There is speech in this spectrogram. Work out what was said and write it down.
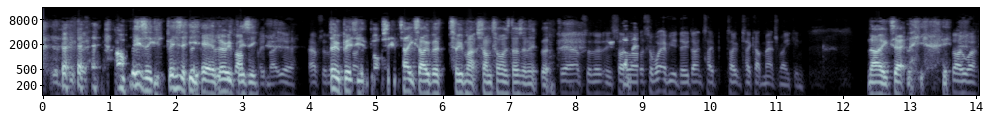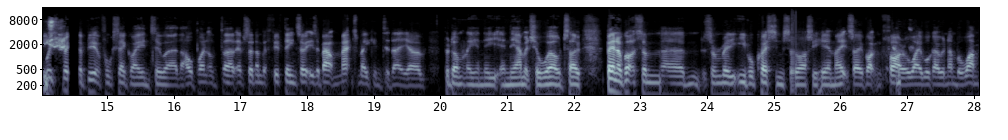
oh, busy, busy. Yeah, very busy. Mate, yeah, absolutely. Too busy. Boxing takes over too much sometimes, doesn't it? But yeah, absolutely. So, uh, so whatever you do, don't take don't take up matchmaking. No, exactly. so, uh, which brings a beautiful segue into uh, the whole point of uh, episode number fifteen. So, it is about matchmaking today, uh, predominantly in the in the amateur world. So, Ben, I've got some um, some really evil questions to ask you here, mate. So, if I can fire away, we'll go with number one.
